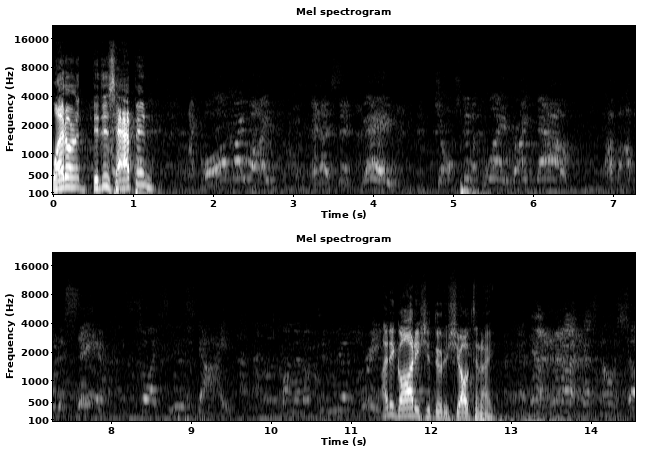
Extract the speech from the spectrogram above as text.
Why don't? Did this happen? I called my wife and I said, babe, Joe's gonna play right now. I'm, I'm gonna see him. So I see this guy coming up to the uh, green. I think Audie should do the show tonight. So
